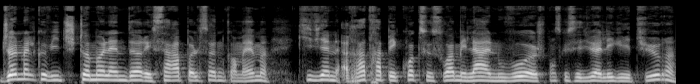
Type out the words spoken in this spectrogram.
John Malkovich, Tom Hollander et Sarah Paulson quand même, qui viennent rattraper quoi que ce soit. Mais là, à nouveau, euh, je pense que c'est dû à l'écriture,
